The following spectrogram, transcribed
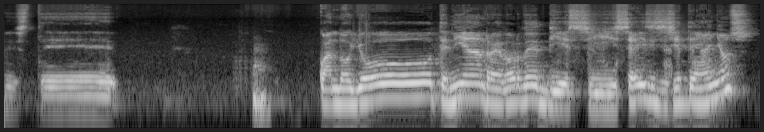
este, cuando yo tenía alrededor de 16, 17 años,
